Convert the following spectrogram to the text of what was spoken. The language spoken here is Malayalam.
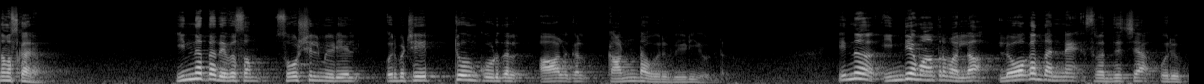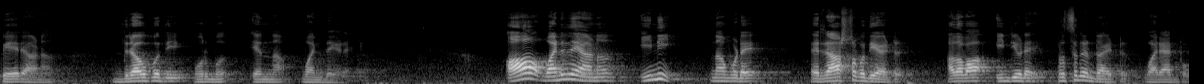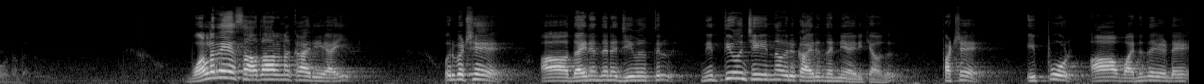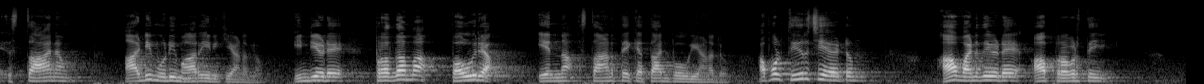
നമസ്കാരം. ഇന്നത്തെ ദിവസം സോഷ്യൽ മീഡിയയിൽ ഒരുപക്ഷെ ഏറ്റവും കൂടുതൽ ആളുകൾ കണ്ട ഒരു വീഡിയോ ഉണ്ട്. ഇന്ന് ഇന്ത്യ മാത്രമല്ല ലോകം തന്നെ ശ്രദ്ധിച്ച ഒരു പേരാണ് ദ്രൗപതി മുർമു എന്ന വനിതയുടെ. ആ വനിതയാണ് ഇനി നമ്മുടെ രാഷ്ട്രപതിയായിട്ട് അഥവാ ഇന്ത്യയുടെ പ്രസിഡന്റായിട്ട് വരാൻ പോകുന്നത്. വളരെ സാധാരണക്കാരിയായി ഒരുപക്ഷെ ദൈനംദിന ജീവിതത്തിൽ നിത്യവും ചെയ്യുന്ന ഒരു കാര്യം തന്നെയായിരിക്കാം അത്. പക്ഷേ ഇപ്പോൾ ആ വനിതയുടെ സ്ഥാനം അടിമുടി മാറിയിരിക്കുകയാണല്ലോ. ഇന്ത്യയുടെ പ്രഥമ പൗര എന്ന സ്ഥാനത്തേക്ക് എത്താൻ പോവുകയാണല്ലോ. അപ്പോൾ തീർച്ചയായിട്ടും ആ വനിതയുടെ ആ പ്രവൃത്തി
